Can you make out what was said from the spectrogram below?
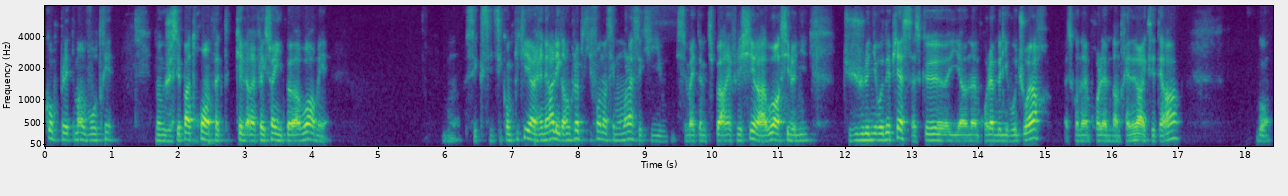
complètement vautré. Donc je ne sais pas trop en fait quelle réflexion ils peuvent avoir, mais bon, c'est compliqué. En général, les grands clubs, ce qu'ils font dans ces moments-là, c'est qu'ils se mettent un petit peu à réfléchir, à voir si le, tu juges le niveau des pièces. Est-ce qu'il y a un problème de niveau de joueur? Est-ce qu'on a un problème d'entraîneur, etc. Bon.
